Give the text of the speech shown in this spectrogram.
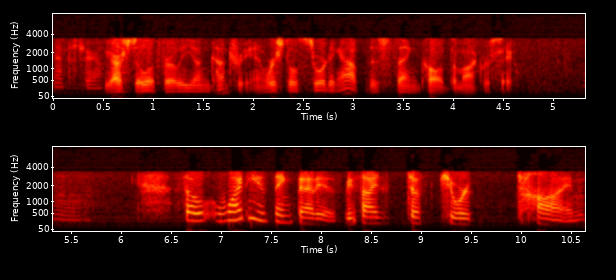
That's true. We are still a fairly young country, and we're still sorting out this thing called democracy. So, why do you think that is? Besides just pure time,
